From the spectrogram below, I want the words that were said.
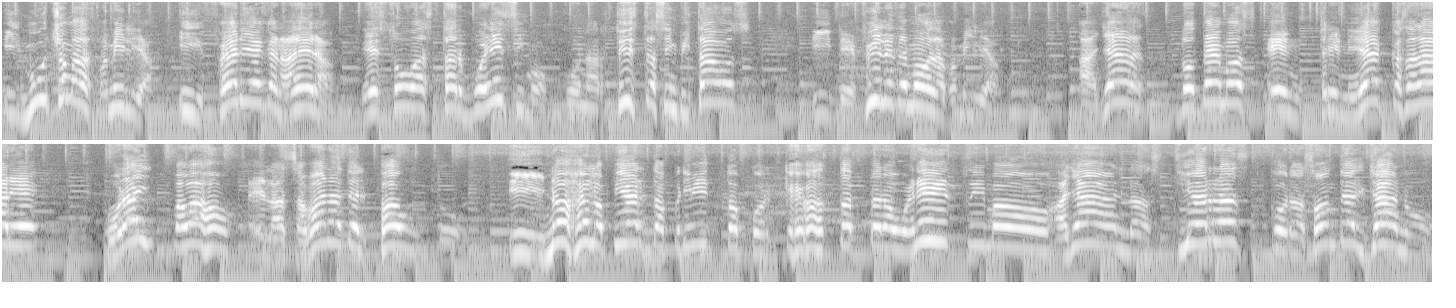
y mucho más familia y feria ganadera. Esto va a estar buenísimo con artistas invitados y desfiles de moda familia. Allá nos vemos en Trinidad Casanare, por ahí para abajo, en las sabanas del Pauto. Y no se lo pierda, primito, porque va a estar pero buenísimo. Allá en las tierras Corazón del Llano.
